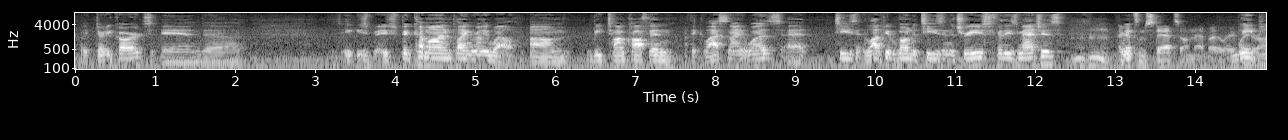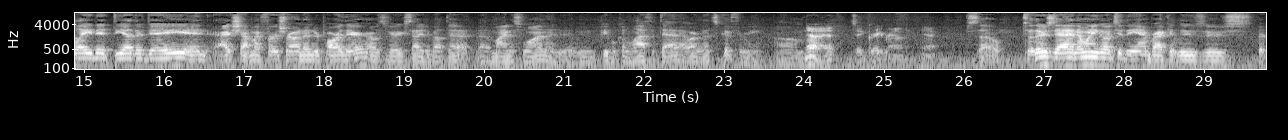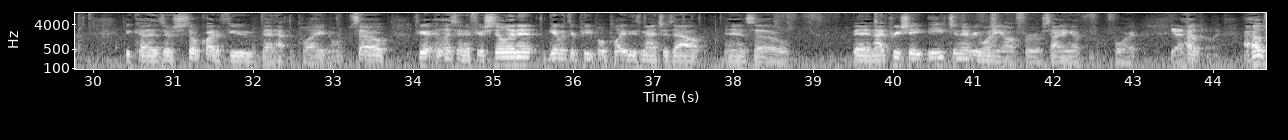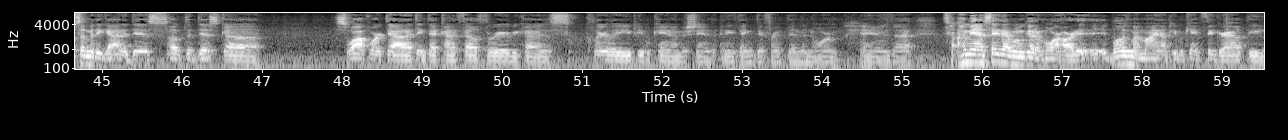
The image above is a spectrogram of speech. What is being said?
like dirty cards, and uh, he's, he's been come on playing really well. Um, beat Tom Coffin, I think last night it was at tees. A lot of people going to tees in the trees for these matches. hmm I We- got some stats on that, by the way. We later on. played it the other day, and I shot my first round under par there. I was very excited about that. Uh, minus one. I, I mean, people can laugh at that. However, that's good for me. Um, No, that's a great round. Yeah. So, so there's that, and I want to go into the AM bracket losers because there's still quite a few that have to play. So, if you're listen, if you're still in it, get with your people, play these matches out, and so, and I appreciate each and every one of y'all for signing up for it. Yeah, I hope- definitely. I hope somebody got a disc. Hope the disc uh, swap worked out. I think that kind of fell through because clearly people can't understand anything different than the norm. And uh, so, I mean, I say that when we go to Moorheart, it, it blows my mind how people can't figure out the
